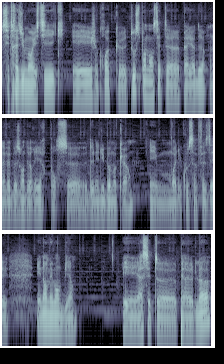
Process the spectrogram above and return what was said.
C'est très humoristique et je crois que tous pendant cette euh, période, on avait besoin de rire pour se donner du baume au cœur. Et moi, du coup, ça me faisait énormément de bien. Et à cette euh, période-là,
